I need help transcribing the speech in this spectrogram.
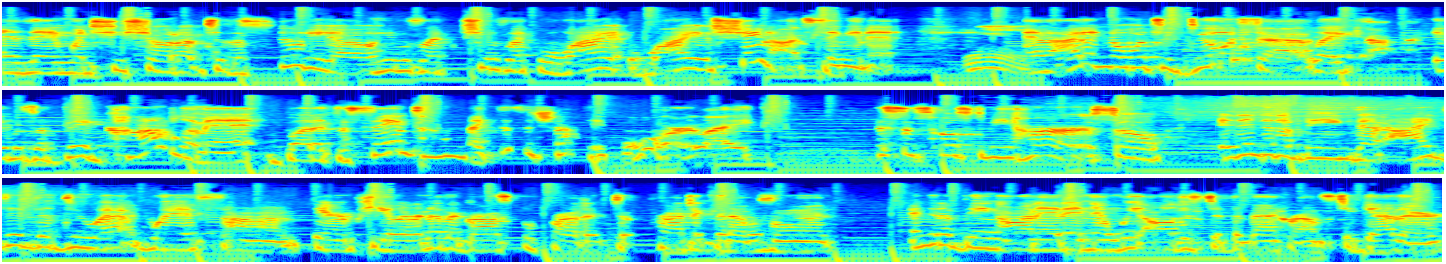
and then when she showed up to the studio, he was like, she was like, well, why, why is she not singing it? Mm. And I didn't know what to do with that. Like, it was a big compliment, but at the same time, like, this is Chanté Moore. Like, this is supposed to be her. So it ended up being that I did the duet with um, Darren Peeler, another gospel project project that I was on. Ended up being on it, and then we all just did the backgrounds together.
